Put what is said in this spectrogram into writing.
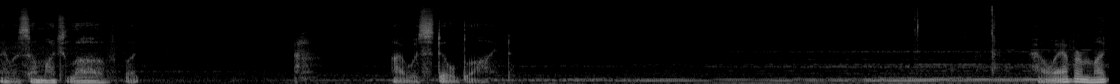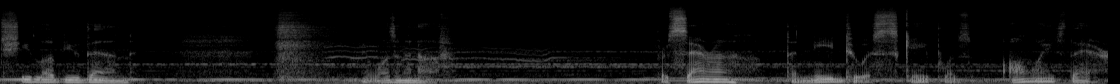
There was so much love, but I was still blind. However much she loved you then, it wasn't enough. For Sarah, the need to escape was always there.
